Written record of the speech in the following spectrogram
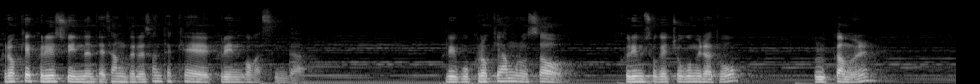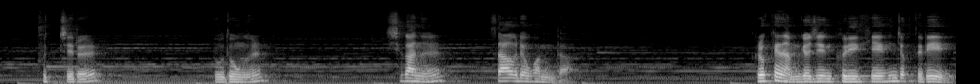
그렇게 그릴 수 있는 대상들을 선택해 그리는 것 같습니다. 그리고 그렇게 함으로써 그림 속에 조금이라도 물감을, 붓질을, 노동을, 시간을 쌓으려고 합니다. 그렇게 남겨진 그리기의 흔적들이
